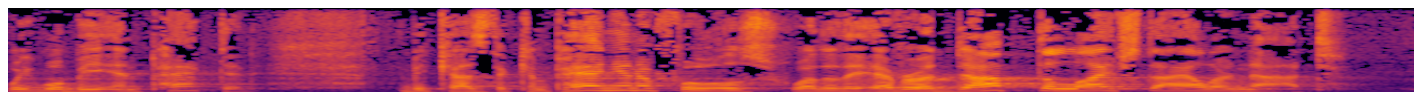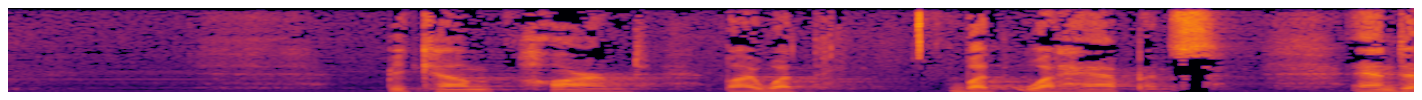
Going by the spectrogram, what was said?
We will be impacted because the companion of fools, whether they ever adopt the lifestyle or not, become harmed by what, but what happens. And uh,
